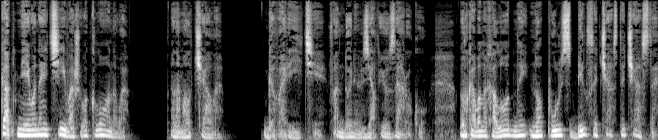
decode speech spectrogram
как мне его найти, вашего Клонова?» Она молчала. «Говорите», — Фандорин взял ее за руку. Рука была холодной, но пульс бился часто-часто.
